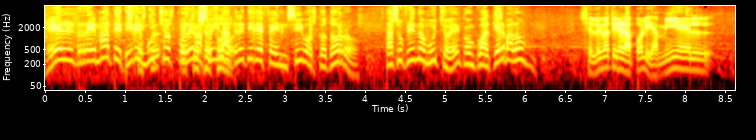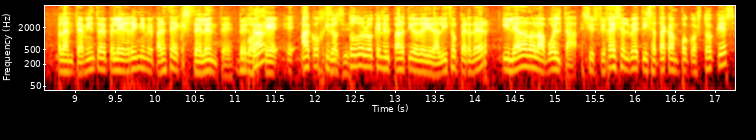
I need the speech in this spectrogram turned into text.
El remate tiene esto- muchos problemas es el hoy el. Atleti defensivos, Cotorro. Está sufriendo mucho, ¿eh? Con cualquier balón. Se lo iba a tirar a Poli. A mí el planteamiento de Pellegrini me parece excelente. ¿Verdad? Porque eh, ha cogido todo lo que en el partido de ida le hizo perder y le ha dado la vuelta. Si os fijáis, el Betis atacan pocos toques,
